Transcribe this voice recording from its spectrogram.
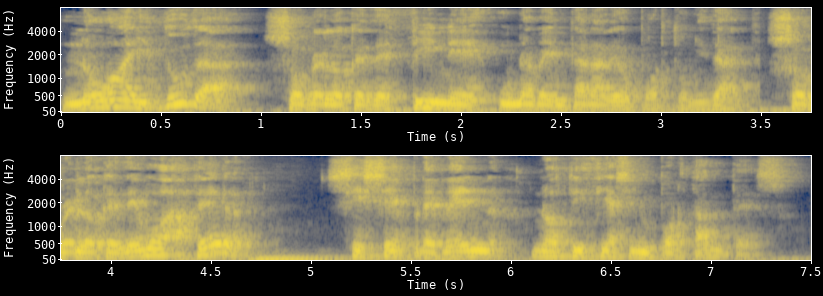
No hay duda sobre lo que define una ventana de oportunidad, sobre lo que debo hacer si se prevén noticias importantes,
